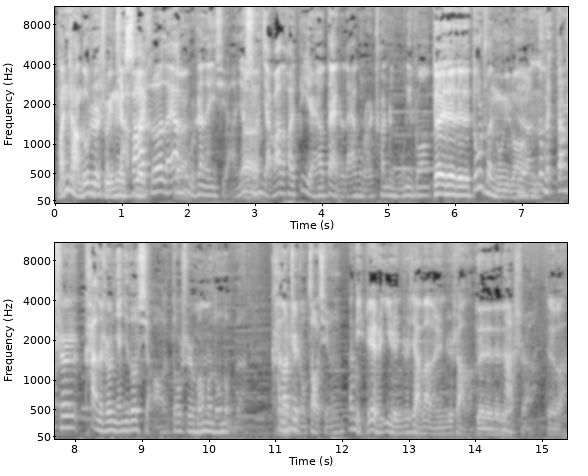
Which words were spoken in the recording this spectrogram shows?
满场都是属于那个贾巴和莱娅公主嗯站在一起啊！你要喜欢贾巴的话，必然要带着莱娅公主，还穿着奴隶装。对对对对，都是穿奴隶装对。啊，那么当时看的时候年纪都小，都是懵懵懂懂的，看到这种造型，那你这也是一人之下，万万人之上啊，对对对对那，是啊，对吧？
